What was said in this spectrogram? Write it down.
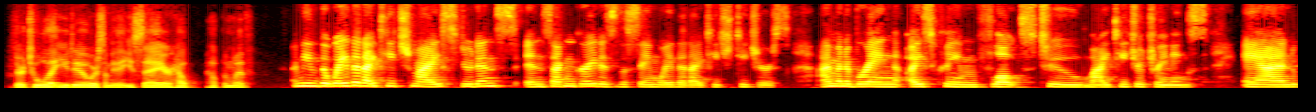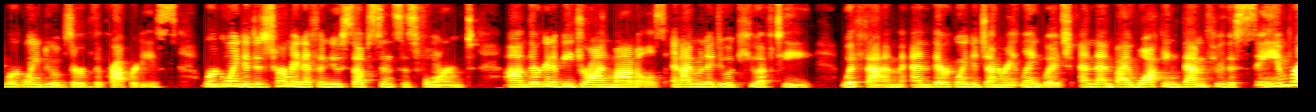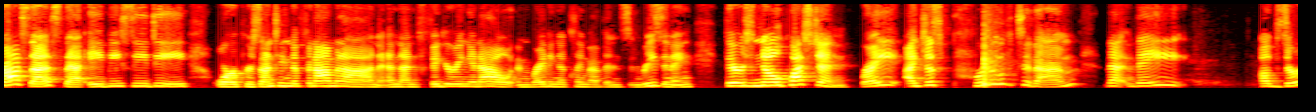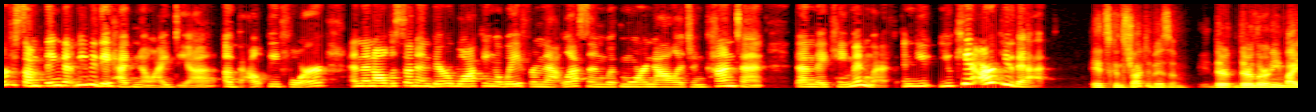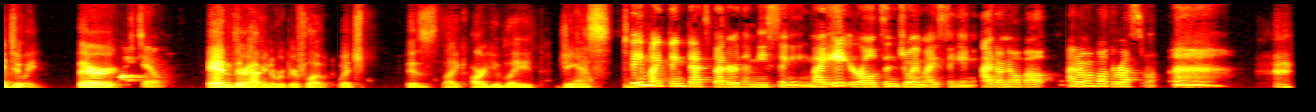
Is there a tool that you do or something that you say or help help them with I mean, the way that I teach my students in second grade is the same way that I teach teachers. I'm going to bring ice cream floats to my teacher trainings, and we're going to observe the properties. We're going to determine if a new substance is formed. Um, they're going to be drawing models, and I'm going to do a QFT with them, and they're going to generate language. And then by walking them through the same process, that ABCD, or presenting the phenomenon and then figuring it out and writing a claim evidence and reasoning, there's no question, right? I just proved to them that they observed something that maybe they had no idea about before. And then all of a sudden they're walking away from that lesson with more knowledge and content than they came in with. And you you can't argue that. it's constructivism they're they're learning by doing they're and they're having a root beer float which is like arguably genius They might think that's better than me singing. My eight year olds enjoy my singing. I don't know about I don't know about the rest of them.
